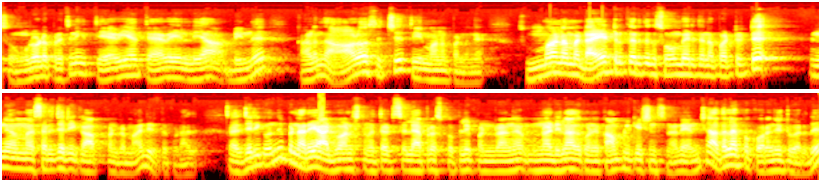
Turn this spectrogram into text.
ஸோ உங்களோட பிரச்சனைக்கு தேவையா தேவையில்லையா அப்படின்னு கலந்து ஆலோசித்து தீர்மானம் பண்ணுங்கள் சும்மா நம்ம டயட் இருக்கிறதுக்கு சோம்பேறித்தனப்பட்டுட்டு நம்ம சர்ஜரிக்கு ஆப் பண்ணுற மாதிரி இருக்கக்கூடாது. சர்ஜரிக்கு வந்து இப்போ நிறைய அட்வான்ஸ்ட் மெத்தட்ஸ் லேப்ரோஸ்கோப்லேயே பண்ணுறாங்க முன்னாடிலாம் அது கொஞ்சம் காம்ப்ளிகேஷன்ஸ் நிறைய இருந்துச்சு. அதெல்லாம் இப்போ குறைஞ்சிட்டு வருது.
